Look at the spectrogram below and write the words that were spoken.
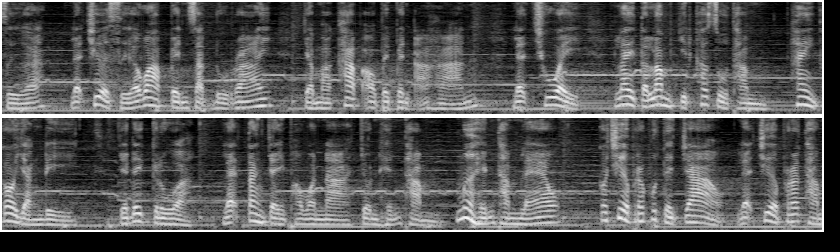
เสือ และเชื่อเสือว่าเป็นสัตว์ดุร้าย จะมาคาบเอาไปเป็นอาหาร และช่วยไล่ตะล่อมจิตเข้าสู่ธรรม ให้ก็อยังดี จะได้กลัวและตั้งใจภาวนาจนเห็นธรรม เมื่อเห็นธรรมแล้ว ก็เชื่อพระพุทธเจ้าและเชื่อพระธรรม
